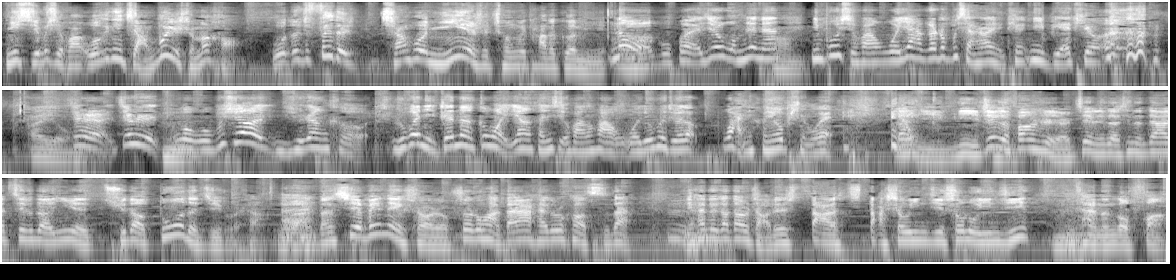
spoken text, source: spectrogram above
你喜不喜欢？我跟你讲为什么好，我都就非得强迫你也是成为他的歌迷。那我不会，就是我们这年、嗯你不喜欢，我压根儿都不想让你听，你别听。哎呦，就是就是我我不需要你去认可，如果你真的跟我一样很喜欢的话，我就会觉得哇，你很有品位。那你你这个方式也是建立在现在大家接触到音乐渠道多的基础上，对吧哎？但谢飞那个时候，说实话，大家还都是靠磁带，你还得到到时候找这大大收音机、收录音机，你才能够放。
